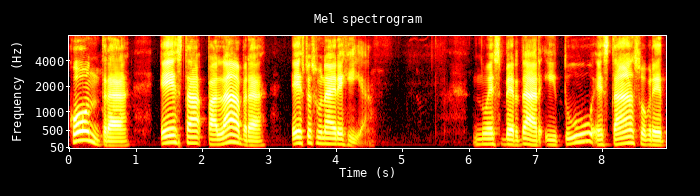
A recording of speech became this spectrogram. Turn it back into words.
contra esta palabra, esto es una herejía. No es verdad. Y tú estás sobre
